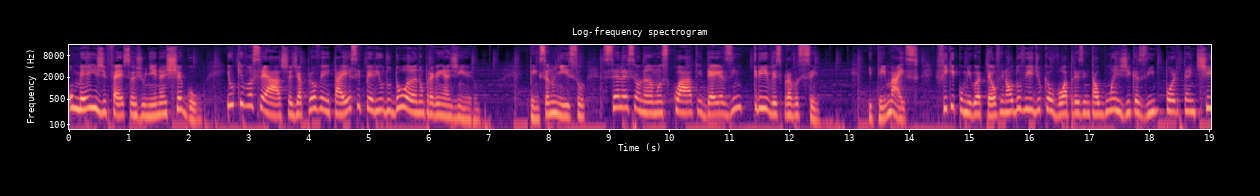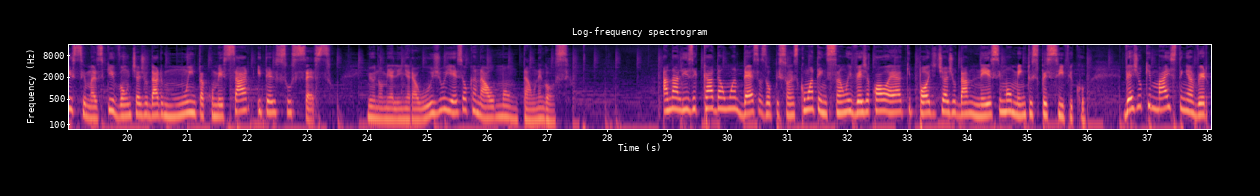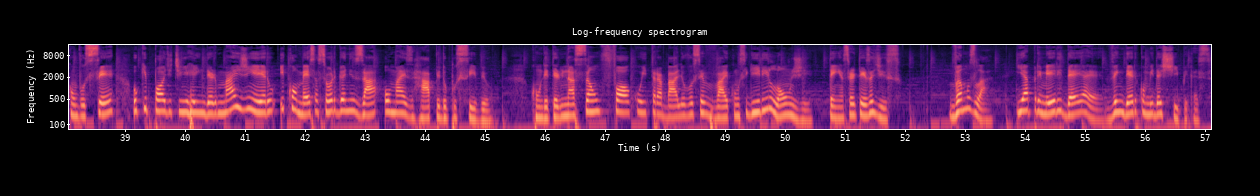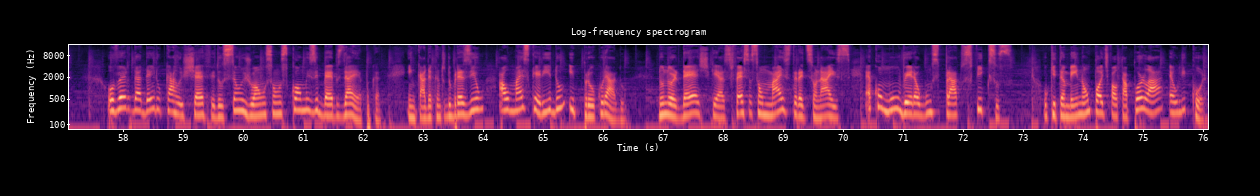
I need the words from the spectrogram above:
O mês de festas juninas chegou. E o que você acha de aproveitar esse período do ano para ganhar dinheiro? Pensando nisso, selecionamos quatro ideias incríveis para você. E tem mais. Fique comigo até o final do vídeo que eu vou apresentar algumas dicas importantíssimas que vão te ajudar muito a começar e ter sucesso. Meu nome é Aline Araújo e esse é o canal Montar um Negócio. Analise cada uma dessas opções com atenção e veja qual é a que pode te ajudar nesse momento específico. Veja o que mais tem a ver com você, o que pode te render mais dinheiro e comece a se organizar o mais rápido possível. Com determinação, foco e trabalho você vai conseguir ir longe, tenha certeza disso. Vamos lá! E a primeira ideia é vender comidas típicas. O verdadeiro carro-chefe do São João são os comes e bebes da época. Em cada canto do Brasil, há o mais querido e procurado. No Nordeste, que as festas são mais tradicionais, é comum ver alguns pratos fixos. O que também não pode faltar por lá é o licor.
